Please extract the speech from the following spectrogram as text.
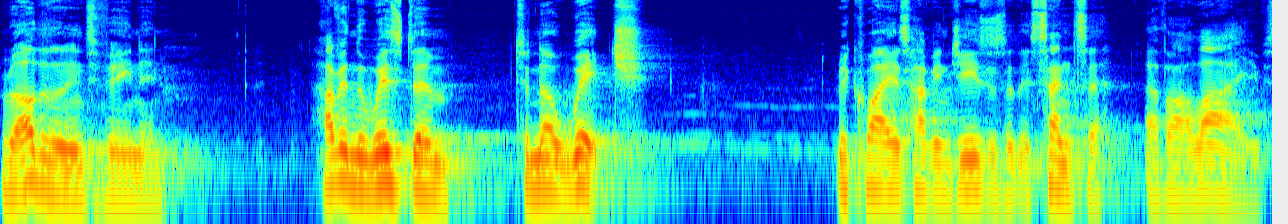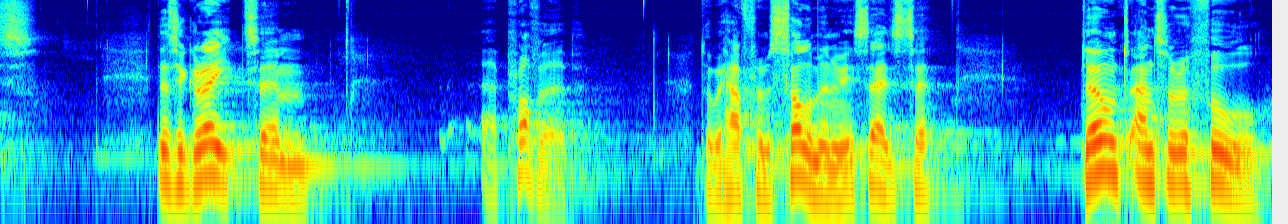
rather than intervening. Having the wisdom to know which requires having Jesus at the center of our lives. There's a great um, uh, proverb that we have from Solomon, and it says, uh, Don't answer a fool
